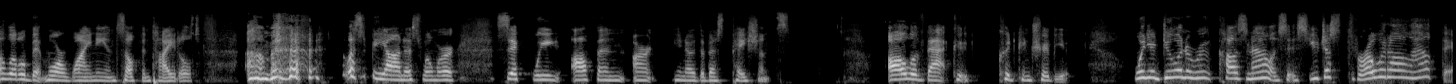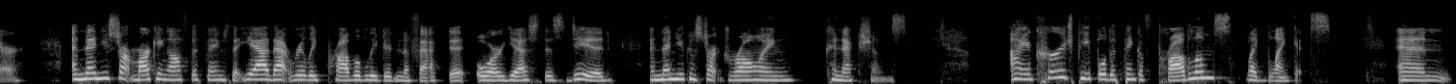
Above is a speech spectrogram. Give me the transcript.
a little bit more whiny and self-entitled. Um, let's be honest when we're sick we often aren't you know the best patients. All of that could could contribute. When you're doing a root cause analysis you just throw it all out there and then you start marking off the things that yeah that really probably didn't affect it or yes this did and then you can start drawing connections I encourage people to think of problems like blankets. And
